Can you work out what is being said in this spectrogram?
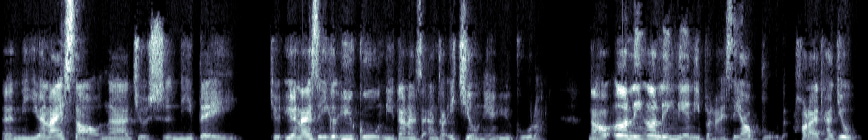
呃，你原来少，那就是你得就原来是一个预估，你当然是按照一九年预估了。然后二零二零年你本来是要补的，后来他就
